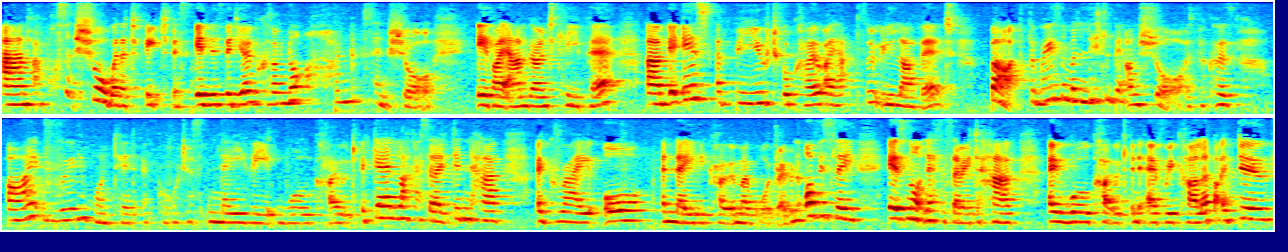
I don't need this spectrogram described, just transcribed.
and I wasn't sure whether to feature this in this video because I'm not 100% sure if I am going to keep it. Um, it is a beautiful coat, I absolutely love it but the reason I'm a little bit unsure is because I really wanted a gorgeous navy wool coat. Again, like I said, I didn't have a grey or a navy coat in my wardrobe. And obviously, it's not necessary to have a wool coat in every colour, but I do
